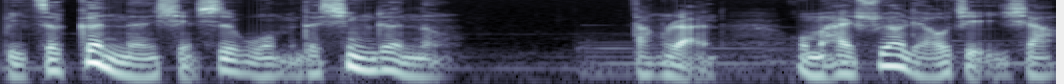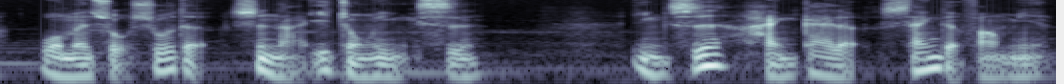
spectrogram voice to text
比这更能显示我们的信任呢？当然，我们还需要了解一下我们所说的是哪一种隐私。隐私涵盖了三个方面：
